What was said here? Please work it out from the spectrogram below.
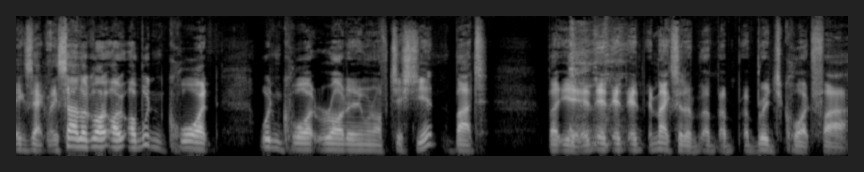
exactly. So look, I, I wouldn't quite wouldn't quite write anyone off just yet, but but yeah, it, it, it, it makes it a, a, a bridge quite far.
